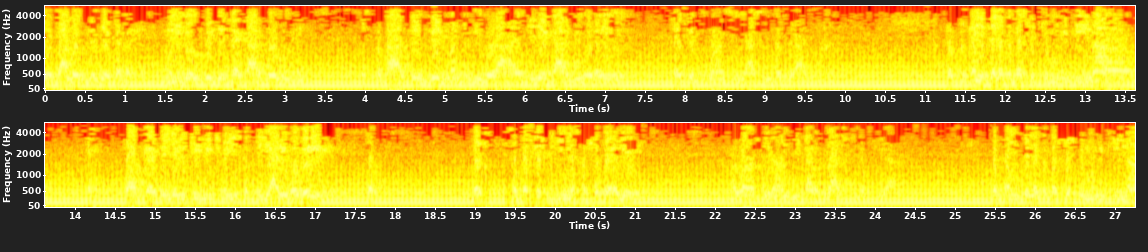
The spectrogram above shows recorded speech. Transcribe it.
देवता लोग जय जय कर रहे हैं। मुनि लोग भी जय जयकार बोल रहे हैं। इस प्रकार के वेद मंत्र भी हो रहा है जय जयकार भी हो रहे हैं, ऐसे भगवान सिंहासन पर विराजमान तो प्रथम चलक बस चुमनी की ना तो आप कहते जब इसी बीच में ये सब तैयारी हो गई, तब सब वशिष्ठ जी ने सबसे पहले भगवान श्री राम जी का तिलक किया। प्रथम तिलक वशिष्ठ मुनि की ना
